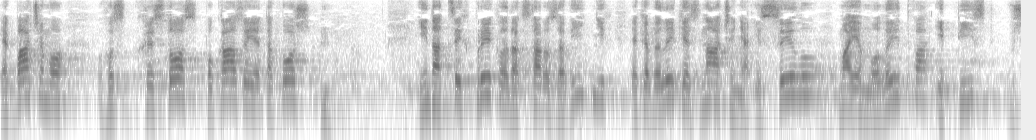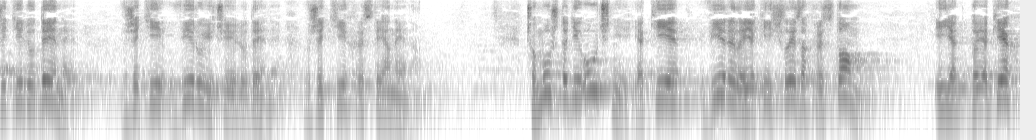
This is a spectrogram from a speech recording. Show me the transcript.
Як бачимо, Христос показує також і на цих прикладах старозавітніх, яке велике значення і силу має молитва і піст в житті людини, в житті віруючої людини, в житті християнина. Чому ж тоді учні, які вірили, які йшли за Христом, і як, до яких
